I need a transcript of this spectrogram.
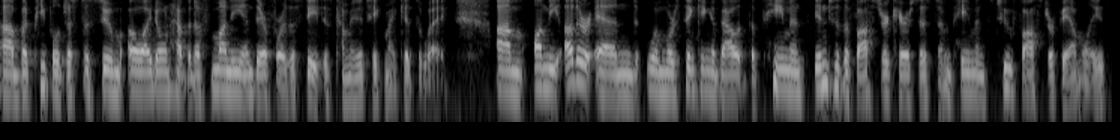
Um, but people just assume, oh, I don't have enough money, and therefore the state is coming to take my kids away. Um, on the other end, when we're thinking about the payments into the foster care system, payments to foster families,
